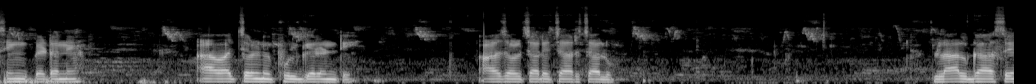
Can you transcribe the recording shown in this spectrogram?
સિંગ પેટર્ને આ વાચળની ફૂલ ગેરંટી આ ચળ ચારે ચાર ચાલુ. લાલ ઘા છે.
